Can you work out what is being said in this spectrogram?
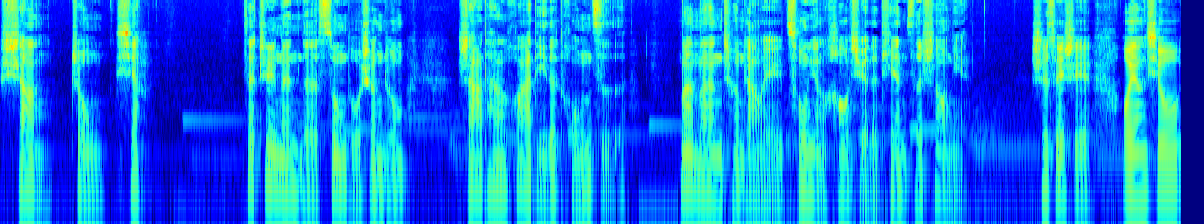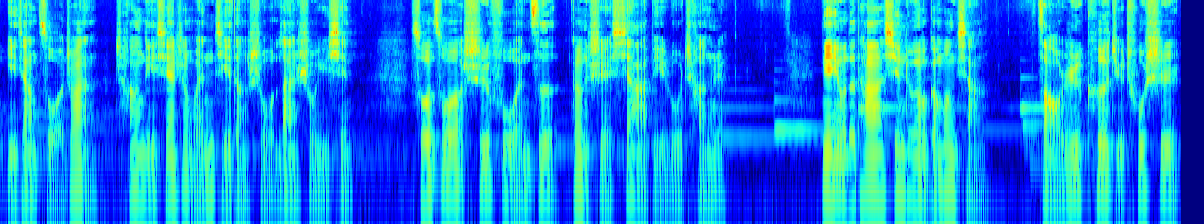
上中下，在稚嫩的诵读声中，沙滩画底的童子，慢慢成长为聪颖好学的天资少年。十岁时，欧阳修已将《左传》《昌黎先生文集》等书烂熟于心，所作诗赋文字更是下笔如成人。年幼的他心中有个梦想，早日科举出仕。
